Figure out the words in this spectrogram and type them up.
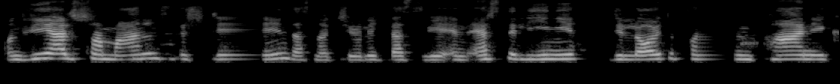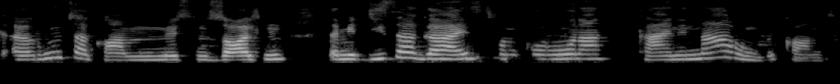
Und wir als Schamanen verstehen das natürlich, dass wir in erster Linie die Leute von Panik äh, runterkommen müssen sollten, damit dieser Geist von Corona keine Nahrung bekommt.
